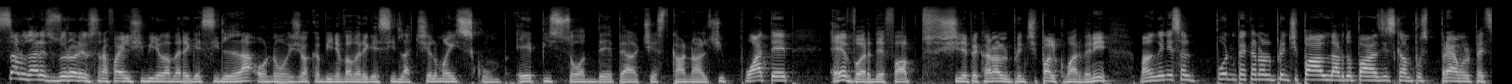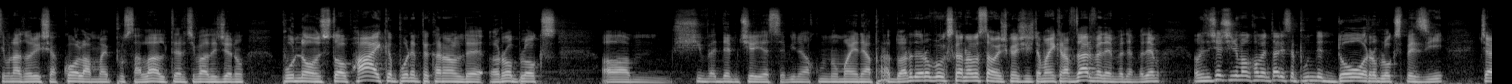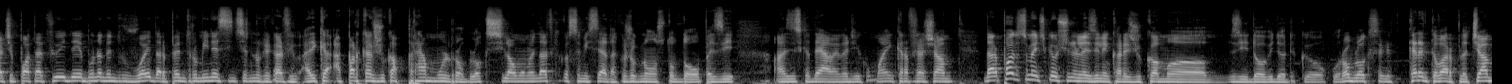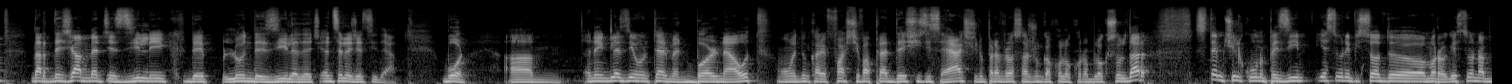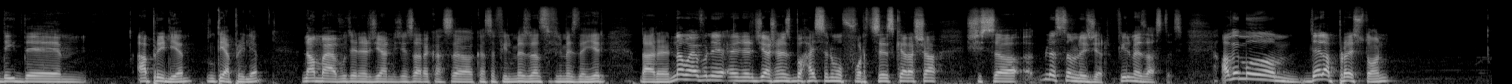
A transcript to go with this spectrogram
Salutare tuturor, eu sunt Rafael și bine v-am regăsit la o nouă joacă, bine v-am regăsit la cel mai scump episod de pe acest canal și poate ever de fapt și de pe canalul principal cum ar veni. M-am gândit să-l pun pe canalul principal, dar după am zis că am pus prea mult peț simulatorii și acolo am mai pus alalter, ceva de genul, pun non-stop, hai că punem pe canalul de Roblox. Um, și vedem ce iese. Bine, acum nu mai e neapărat doar de Roblox canalul ăsta, mai și niște Minecraft, dar vedem, vedem, vedem. Îmi zicea cineva în comentarii să pun de două Roblox pe zi, ceea ce poate ar fi o idee bună pentru voi, dar pentru mine, sincer, nu cred că ar fi. Adică, apar că aș juca prea mult Roblox și la un moment dat cred că o să mi se ia, dacă joc non-stop două pe zi, am zis că de-aia mai merge cu Minecraft și așa. Dar poate să mai încercăm și unele zile în care jucăm uh, zi, două videouri cu, cu Roblox, cred că v-ar plăcea, dar deja merge zilnic de luni de zile, deci înțelegeți ideea. Bun. Um, în engleză e un termen, burnout, în momentul în care faci ceva prea des și ți se ia și nu prea vreau să ajung acolo cu Robloxul, dar suntem chill cu unul pe zi. Este un episod, uh, mă rog, este un update de um, aprilie, 1 aprilie. N-am mai avut energia necesară ca să, ca să filmez, vreau să filmez de ieri, dar uh, n-am mai avut energia și am zis, bă, hai să nu mă forțez chiar așa și să lăsăm lejer, filmez astăzi. Avem uh, de la Preston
